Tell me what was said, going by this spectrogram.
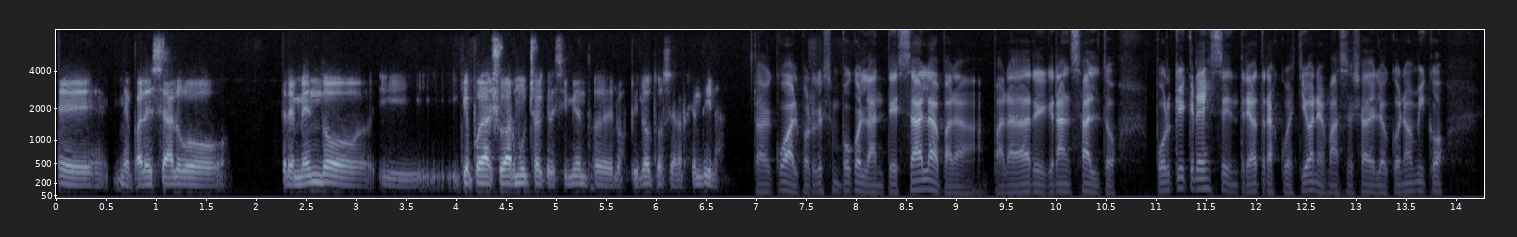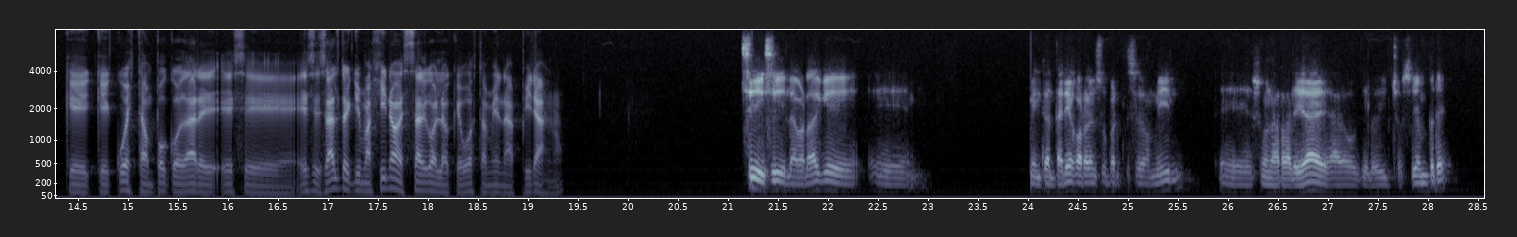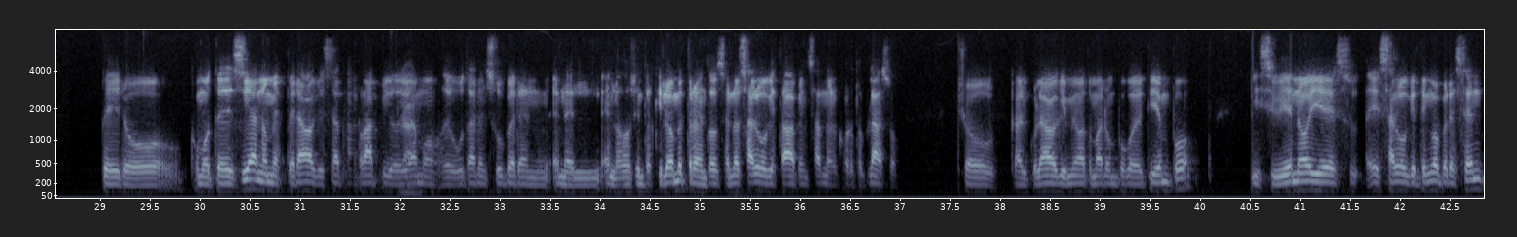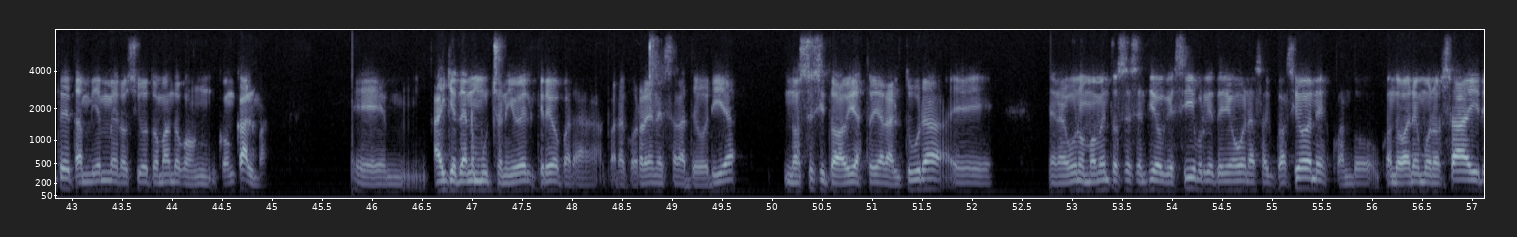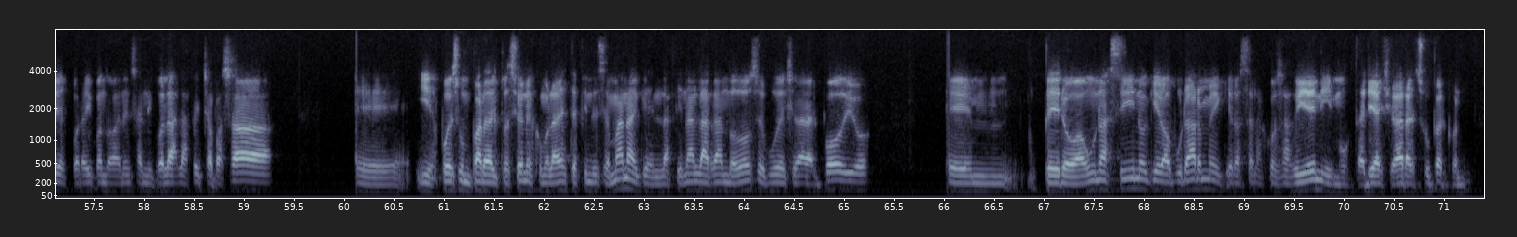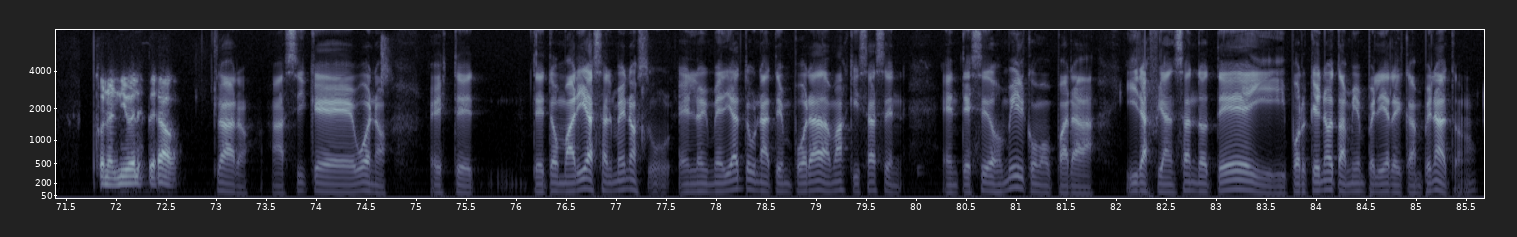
eh, me parece algo tremendo y, que puede ayudar mucho al crecimiento de los pilotos en Argentina. Tal cual, porque es un poco la antesala para, para dar el gran salto. ¿Por qué crees, entre otras cuestiones, más allá de lo económico, que, cuesta un poco dar e, ese, ese salto y que imagino es algo a lo que vos también aspirás, ¿no? Sí, sí, la verdad que eh, me encantaría correr en Super TC 2000, eh, es una realidad, es algo que lo he dicho siempre pero como te decía, no me esperaba que sea tan rápido, digamos, debutar en Super en, en, el, en los 200 kilómetros, entonces no es algo que estaba pensando en el corto plazo. Yo calculaba que me iba a tomar un poco de tiempo y si bien hoy es, es algo que tengo presente, también me lo sigo tomando con, con calma. Eh, hay que tener mucho nivel, creo, para, para correr en esa categoría. No sé si todavía estoy a la altura. Eh, en algunos momentos he sentido que sí, porque he tenido buenas actuaciones, cuando, cuando gané en Buenos Aires, por ahí cuando gané en San Nicolás la fecha pasada, eh, y después un par de actuaciones como la de este fin de semana, que en la final largando 12 pude llegar al podio, em, pero aún así no quiero apurarme, quiero hacer las cosas bien y me gustaría llegar al Super con, con el nivel esperado. Claro, así que bueno, este, te tomarías al menos en lo inmediato una temporada más quizás en, en TC2000 como para ir afianzándote y, ¿por qué no, también pelear el campeonato? ¿no?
